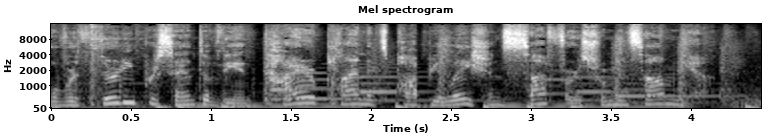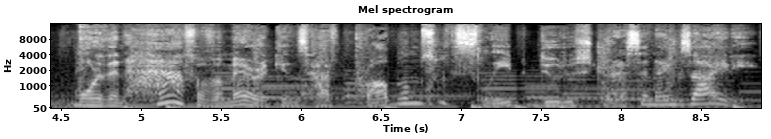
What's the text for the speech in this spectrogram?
over 30% of the entire planet's population suffers from insomnia. More than half of Americans have problems with sleep due to stress and anxiety,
